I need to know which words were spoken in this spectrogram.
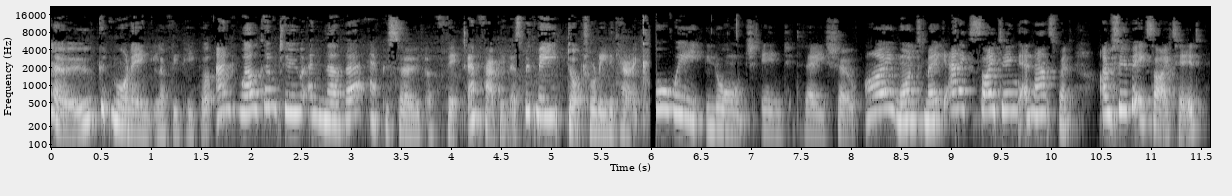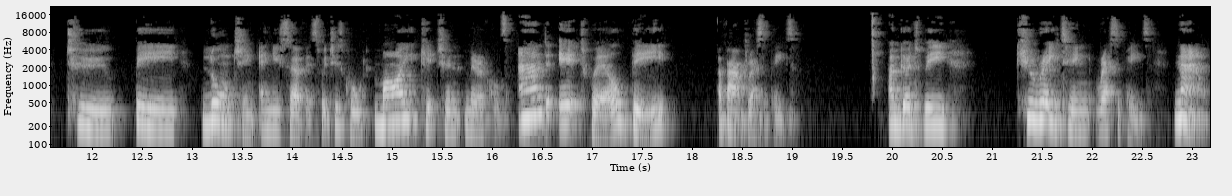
Hello, good morning, lovely people, and welcome to another episode of Fit and Fabulous with me, Dr. Orlena Kerek. Before we launch into today's show, I want to make an exciting announcement. I'm super excited to be launching a new service which is called My Kitchen Miracles, and it will be about recipes. I'm going to be curating recipes. Now,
